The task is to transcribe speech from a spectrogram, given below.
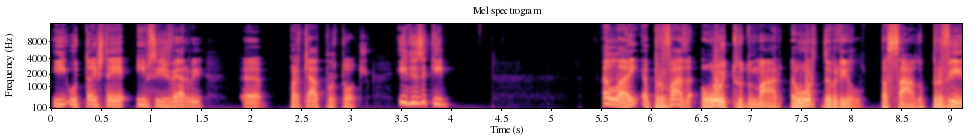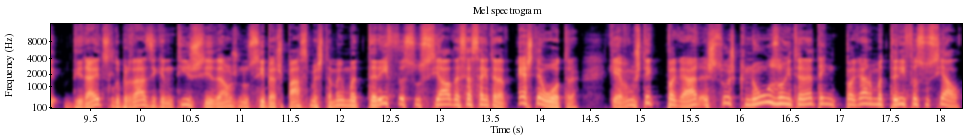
e o texto é ipsis verbi uh, partilhado por todos. E diz aqui: a lei, aprovada a 8 de, mar, a 8 de abril passado, prevê direitos, liberdades e garantias dos cidadãos no ciberespaço, mas também uma tarifa social de acesso à internet. Esta é outra, que é, vamos ter que pagar, as pessoas que não usam a internet têm que pagar uma tarifa social.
